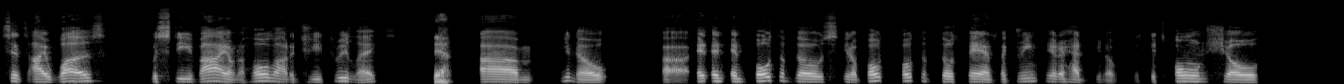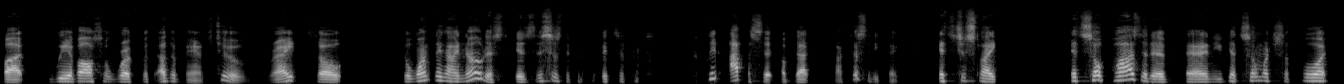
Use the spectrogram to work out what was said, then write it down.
since I was with Steve Vai on a whole lot of G3 legs, Yeah. um, you know, uh, and, and and both of those, you know, both both of those bands, like Dream Theater had, you know, its- its own show, but we have also worked with other bands too, right? So the one thing I noticed is this is the it's a complete opposite of that toxicity thing. It's just like it's so positive and you get so much support.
